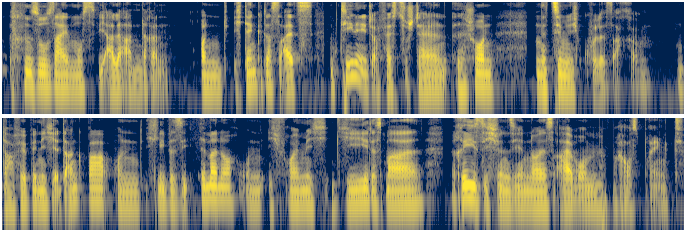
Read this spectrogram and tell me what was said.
so sein muss wie alle anderen. Und ich denke, das als Teenager festzustellen, ist schon eine ziemlich coole Sache. Dafür bin ich ihr dankbar und ich liebe sie immer noch und ich freue mich jedes Mal riesig, wenn sie ein neues Album rausbringt.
